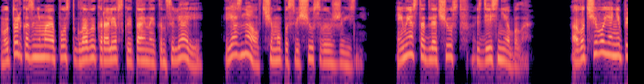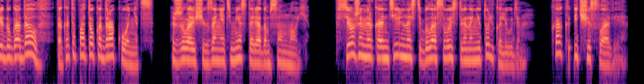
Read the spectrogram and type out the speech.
Вот только занимая пост главы Королевской тайной канцелярии, я знал, чему посвящу свою жизнь. И места для чувств здесь не было. А вот чего я не предугадал, так это потока драконец, желающих занять место рядом со мной. Все же меркантильность была свойственна не только людям, как и тщеславие.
